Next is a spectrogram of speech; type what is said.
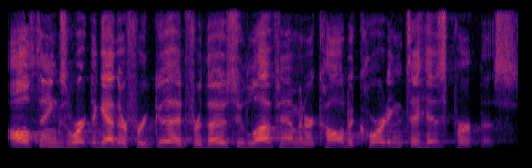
all things work together for good for those who love him and are called according to his purpose.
